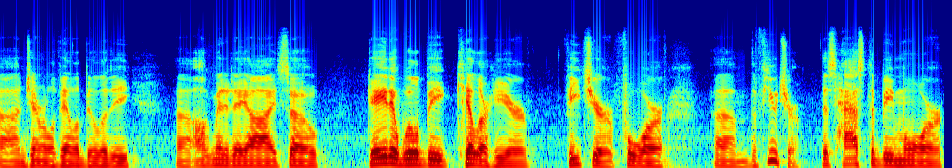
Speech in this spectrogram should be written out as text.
uh, general availability, uh, augmented AI. So data will be killer here, feature for um, the future. This has to be more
